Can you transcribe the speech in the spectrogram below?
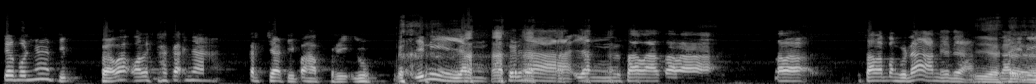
teleponnya dibawa oleh kakaknya kerja di pabrik. Loh, ini yang akhirnya yang salah salah salah salah penggunaan ini ya. Yeah. Nah ini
